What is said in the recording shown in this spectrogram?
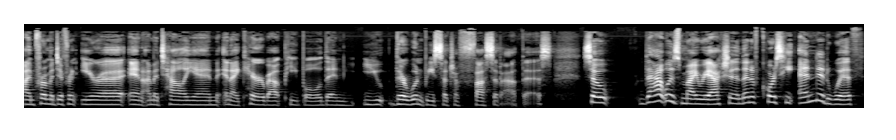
I'm from a different era and I'm Italian and I care about people, then you there wouldn't be such a fuss about this. So that was my reaction. And then, of course, he ended with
